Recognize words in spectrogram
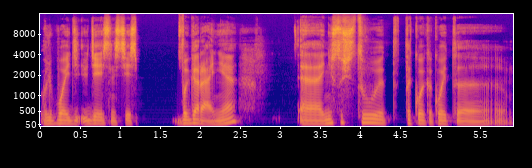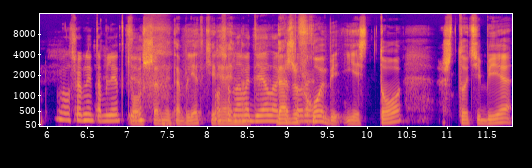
в любой де- деятельности есть выгорание. Э, не существует такой какой-то... Волшебной таблетки. Волшебной таблетки, Волшебного реально. дела. Даже которое... в хобби есть то, что тебе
